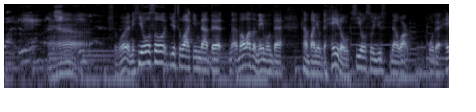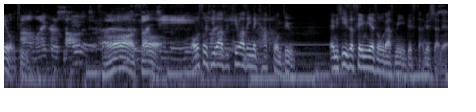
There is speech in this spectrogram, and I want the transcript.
わ、え Yeah. すごいよね。He also used to work in that, the, what was the name of the company of the Halo? He also used to work for the Halo too. あ、マイクロソフト。そうそう。バンジー Also, he was he was in the Capcom too, and he's the same years old as me でしたでしたね。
